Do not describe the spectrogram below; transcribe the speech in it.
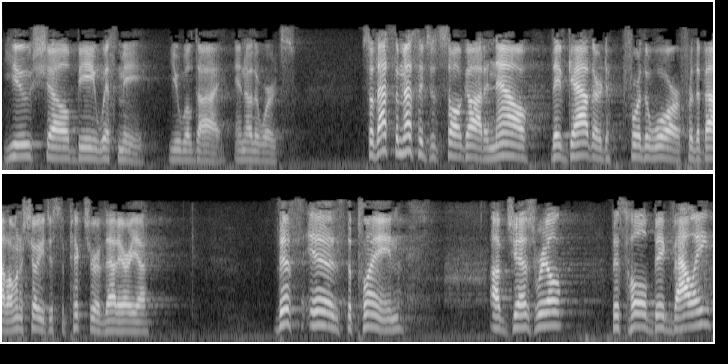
you shall be with me. You will die, in other words. So that's the message that Saul got. And now they've gathered for the war, for the battle. I want to show you just a picture of that area. This is the plain of Jezreel, this whole big valley.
